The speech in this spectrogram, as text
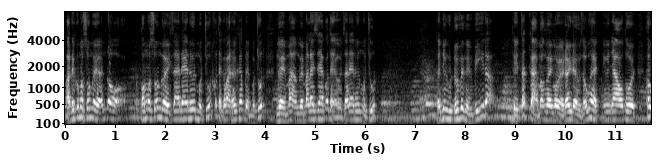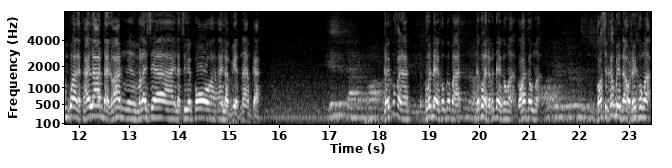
Ở đây có một số người Ấn Độ có một số người da đen hơn một chút có thể các bạn hơi khác biệt một chút. Người mà người Malaysia có thể ở da đen hơn một chút thế nhưng đối với người Mỹ đó, thì tất cả mọi người ngồi ở đây đều giống hệt như nhau thôi. Không qua là Thái Lan, Đài Loan, Malaysia hay là Singapore hay là Việt Nam cả. Đấy có phải là có vấn đề không các bạn? Đấy có phải là vấn đề không ạ? Có hay không ạ? Có sự khác biệt nào ở đây không ạ?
